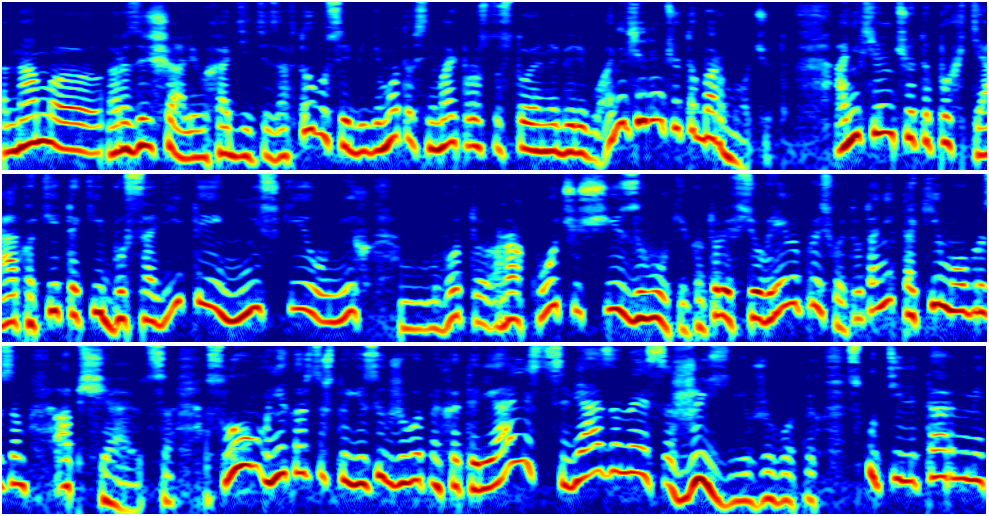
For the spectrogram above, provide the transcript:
нам э, разрешали выходить из автобуса и бегемотов снимать просто стоя на берегу. Они все время что-то бормочут, они все время что-то пыхтят, какие-то такие басовитые, низкие у них вот ракочущие звуки, которые все время происходят. Вот они таким образом общаются. Словом, мне кажется, что язык животных животных – это реальность, связанная с жизнью животных, с утилитарными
